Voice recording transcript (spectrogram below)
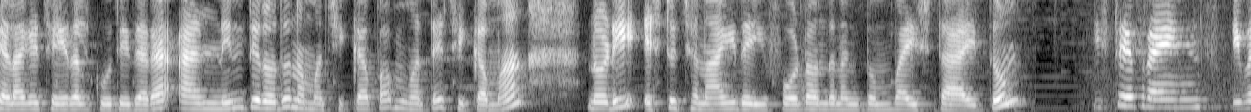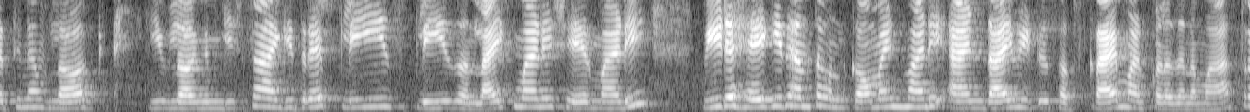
ಕೆಳಗೆ ಚೇರಲ್ಲಿ ಕೂತಿದ್ದಾರೆ ಆ್ಯಂಡ್ ನಿಂತಿರೋದು ನಮ್ಮ ಚಿಕ್ಕಪ್ಪ ಮತ್ತು ಚಿಕ್ಕಮ್ಮ. ನೋಡಿ, ಎಷ್ಟು ಚೆನ್ನಾಗಿದೆ ಈ ಫೋಟೋ ಅಂತ ನಂಗೆ ತುಂಬ ಇಷ್ಟ ಆಯಿತು. ಇಷ್ಟೇ ಫ್ರೆಂಡ್ಸ್ ಇವತ್ತಿನ ವ್ಲಾಗ್ ಈ ವ್ಲಾಗ್ ನಿಮ್ಗೆ ಇಷ್ಟ ಆಗಿದ್ರೆ ಪ್ಲೀಸ್ ಪ್ಲೀಸ್ ಒಂದು ಲೈಕ್ ಮಾಡಿ ಶೇರ್ ಮಾಡಿ. ವಿಡಿಯೋ ಹೇಗಿದೆ ಅಂತ ಒಂದು ಕಾಮೆಂಟ್ ಮಾಡಿ ಆ್ಯಂಡ್ ದಯವಿಟ್ಟು ಸಬ್ಸ್ಕ್ರೈಬ್ ಮಾಡ್ಕೊಳ್ಳೋದನ್ನು ಮಾತ್ರ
